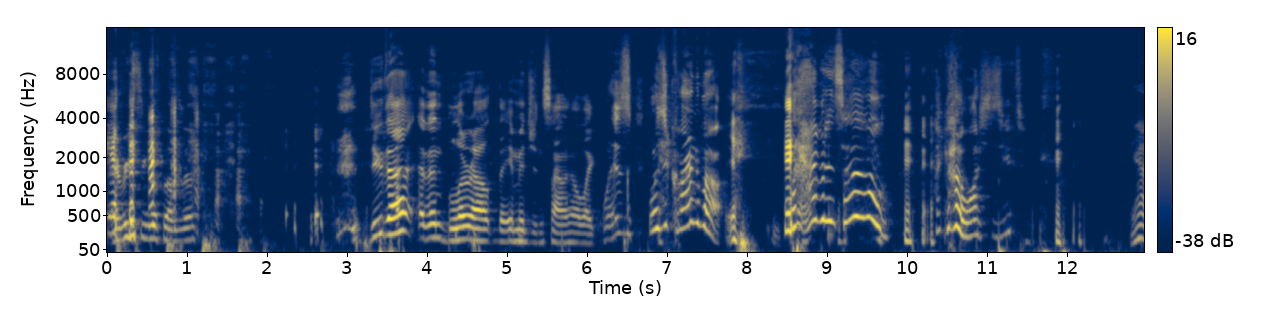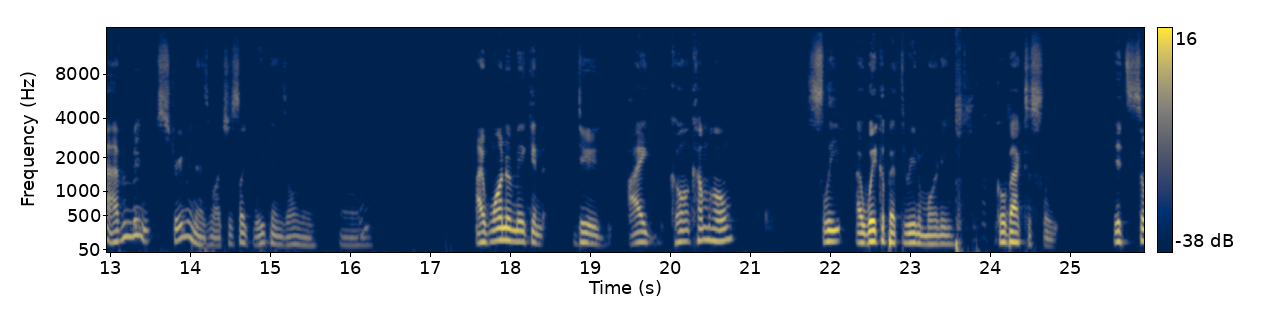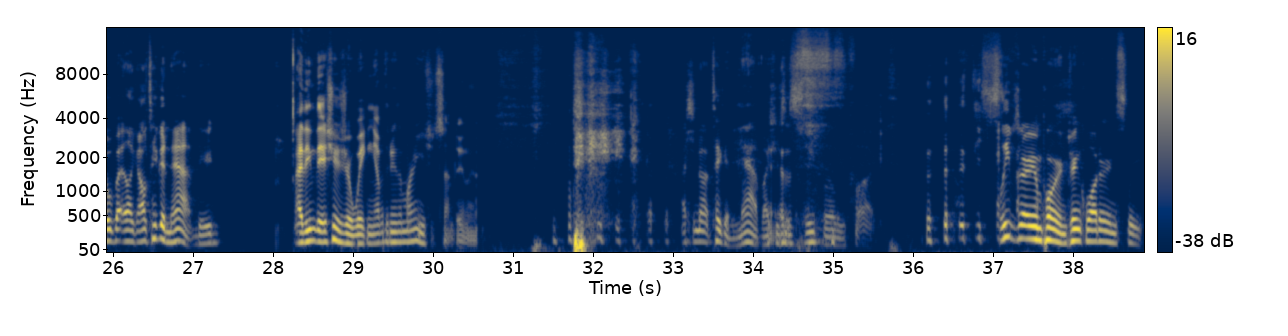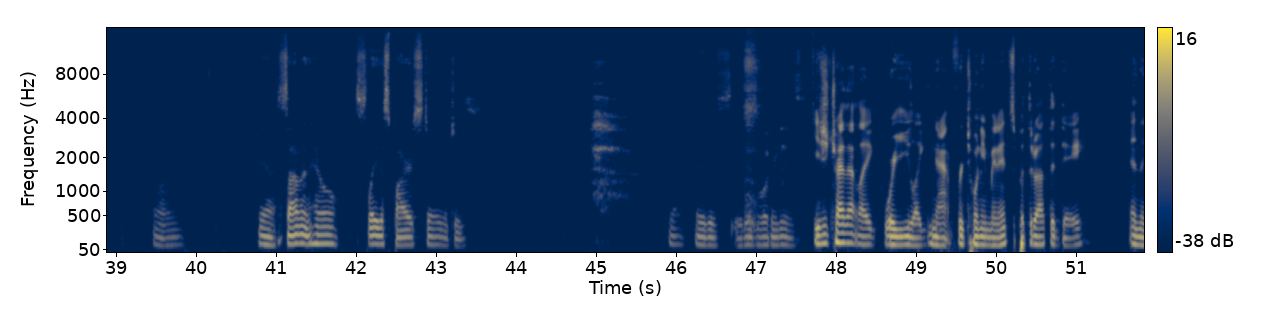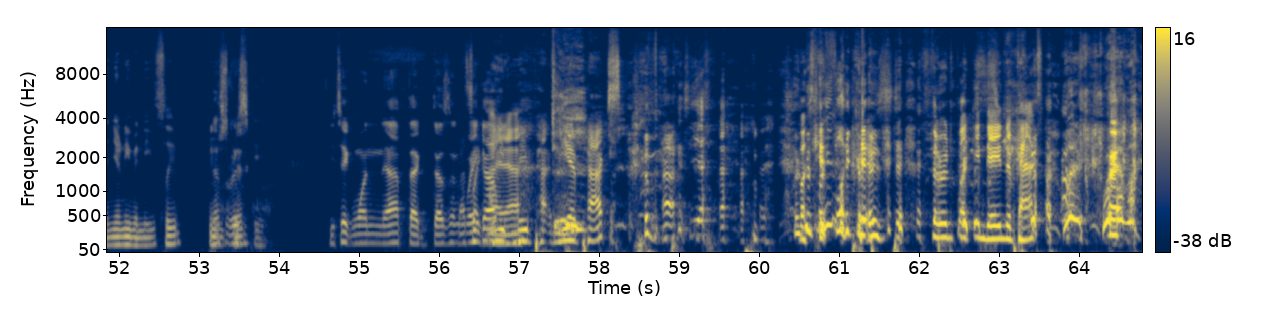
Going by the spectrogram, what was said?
Every single thumbnail. Do that and then blur out the image in Silent Hill. Like, what is what is he crying about? What happened in Silent Hill? I gotta watch this YouTube. Yeah, I haven't been streaming as much. It's like weekends only. Um, I want to make an dude. I go come home, sleep. I wake up at three in the morning, go back to sleep. It's so bad. Like I'll take a nap, dude. I think the issue is you're waking up at three in the morning. You should stop doing that. I should not take a nap. I should just sleep early. Fuck. Sleep's very important. Drink water and sleep. Um, yeah, Silent Hill, Slay the Spire still, which is. Yeah, it is. It is what it is. You should try that, like where you like nap for 20 minutes, but throughout the day, and then you don't even need sleep. You're That's just good. risky. You take one nap that doesn't That's wake like up. me, I me, pa- me at PAX. PAX. yeah. It's just like guys. Third fucking day in the packs. What? Where am I?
